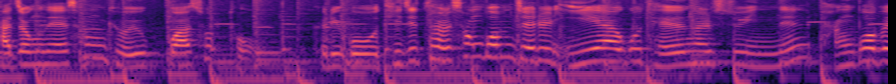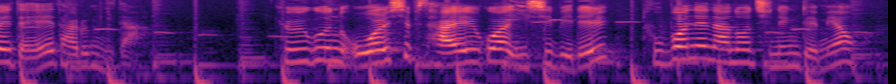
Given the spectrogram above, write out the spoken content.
가정 내 성교육과 소통, 그리고 디지털 성범죄를 이해하고 대응할 수 있는 방법에 대해 다룹니다. 교육은 5월 14일과 21일 두 번에 나눠 진행되며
